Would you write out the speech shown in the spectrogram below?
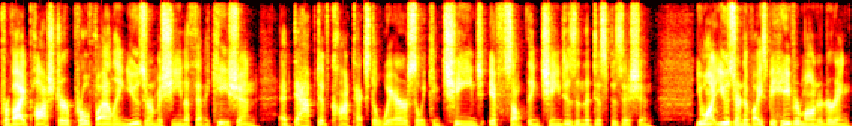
provide posture, profiling, user machine authentication, adaptive context aware so it can change if something changes in the disposition. You want user and device behavior monitoring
